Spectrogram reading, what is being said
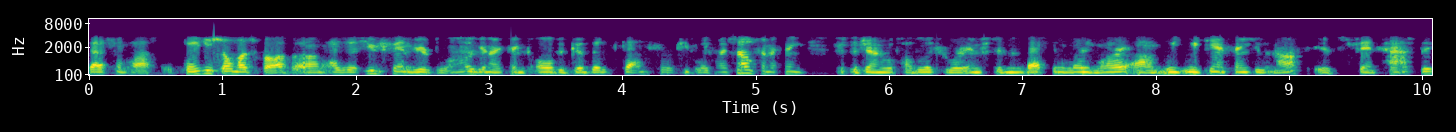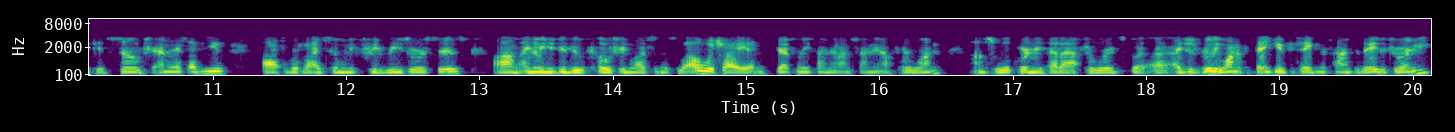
That's fantastic. Thank you so much, Bob. Um, as a huge fan of your blog, and I think all the good that it's done for people like myself, and I think just the general public who are interested in investing and learning more, um, we, we can't thank you enough. It's fantastic. It's so generous of you uh, to provide so many free resources. Um, I know you do do a coaching lesson as well, which I am definitely planning on signing up for one. Um, so we'll coordinate that afterwards. But uh, I just really wanted to thank you for taking the time today to join me,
